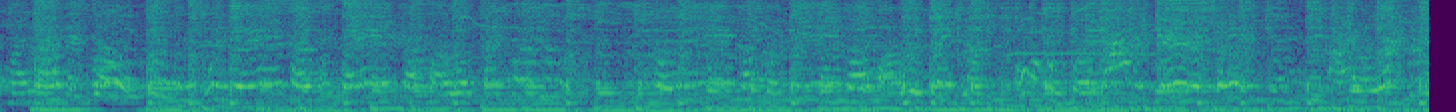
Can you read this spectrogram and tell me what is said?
of my life.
